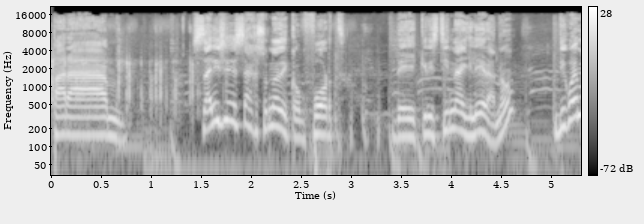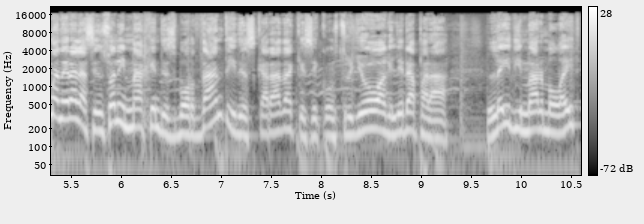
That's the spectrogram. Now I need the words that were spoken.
para mm, salirse de esa zona de confort de Cristina Aguilera, ¿no? De igual manera, la sensual imagen desbordante y descarada que se construyó Aguilera para Lady Marmalade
